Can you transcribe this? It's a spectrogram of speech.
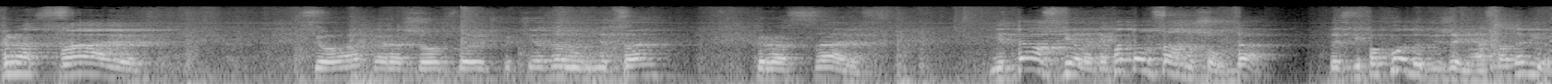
красавец! Все, хорошо, стоечку Чезар, умница. Красавец. Не дал сделать, а потом сам ушел, да. То есть не по ходу движения, остановил.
